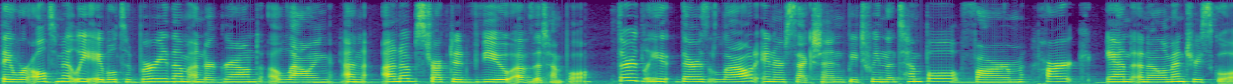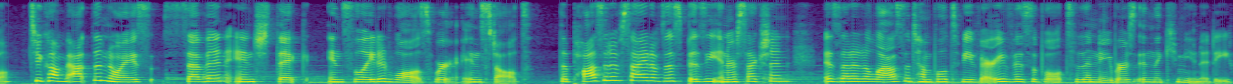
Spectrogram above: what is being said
they were ultimately able to bury them underground, allowing an unobstructed view of the temple. Thirdly, there is a loud intersection between the temple, farm, park, and an elementary school. To combat the noise, 7 inch thick insulated walls were installed. The positive side of this busy intersection is that it allows the temple to be very visible to the neighbors in the community.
